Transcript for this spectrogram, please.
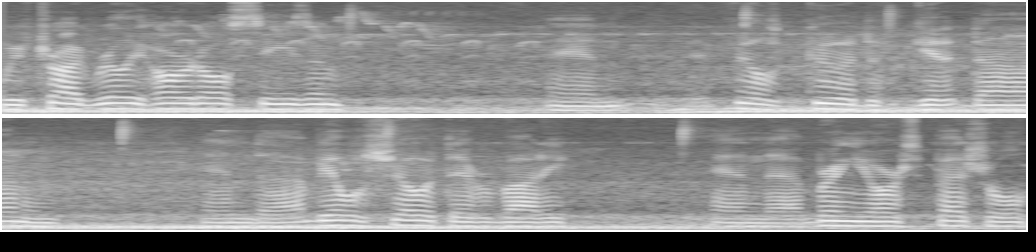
we've tried really hard all season, and it feels good to get it done and and uh, be able to show it to everybody and uh, bring you our special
